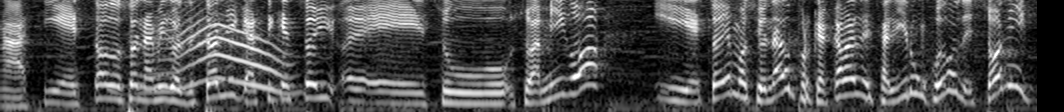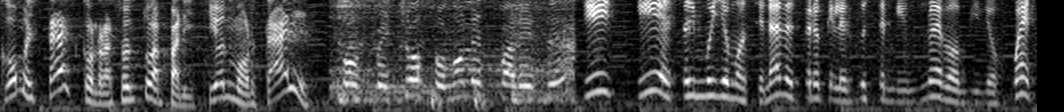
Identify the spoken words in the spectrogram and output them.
Así es, todos son amigos de Sonic, así que soy eh, su, su amigo y estoy emocionado porque acaba de salir un juego de Sonic. ¿Cómo estás? Con razón tu aparición mortal. Sospechoso, ¿no les parece? Sí, sí, estoy muy emocionado. Espero que les guste mi nuevo videojuego.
